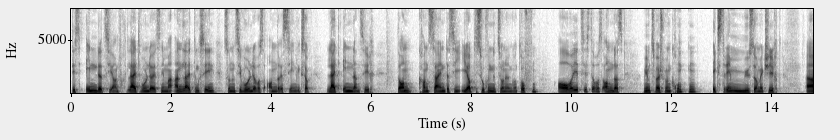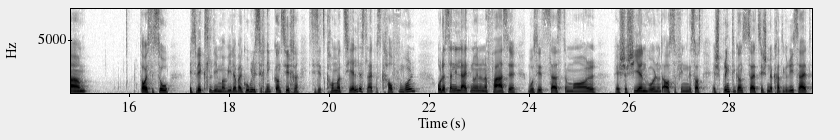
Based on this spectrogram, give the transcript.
das ändert sich einfach. Leute wollen da jetzt nicht mehr Anleitung sehen, sondern sie wollen da was anderes sehen. Wie gesagt, Leute ändern sich. Dann kann es sein, dass ich, ich habe die Suchintention irgendwann getroffen aber jetzt ist da was anderes. Wir haben zum Beispiel einen Kunden, extrem mühsame Geschichte. Ähm, da ist es so, es wechselt immer wieder, weil Google ist sich nicht ganz sicher, ist es jetzt kommerziell, dass Leute was kaufen wollen, oder sind die Leute nur in einer Phase, wo sie jetzt erst einmal recherchieren wollen und außerfinden. Das heißt, es springt die ganze Zeit zwischen der Kategorieseite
